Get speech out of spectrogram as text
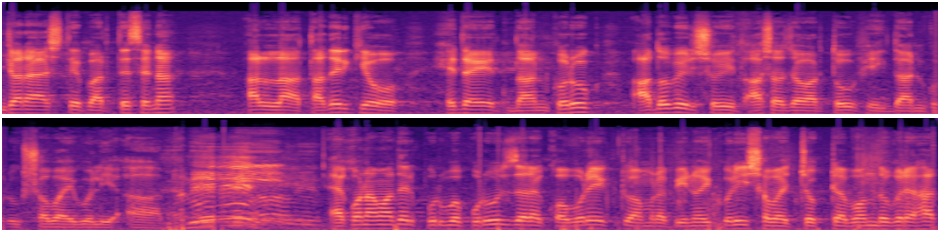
যারা আসতে পারতেছে না আল্লাহ তাদেরকেও হেদায়েত দান করুক আদবের সহিত আসা যাওয়ার তৌফিক দান করুক সবাই বলি এখন আমাদের পূর্বপুরুষ যারা কবরে একটু আমরা বিনয় করি সবাই চোখটা বন্ধ করে হাত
